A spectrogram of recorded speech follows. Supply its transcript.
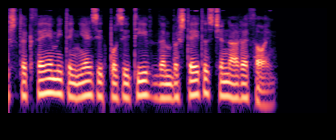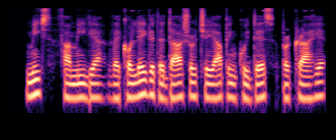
është të kthehemi te njerëzit pozitivë dhe mbështetës që na rrethojnë. miqtë, familja dhe kolegët e dashur që japin kujdes, përkrahje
